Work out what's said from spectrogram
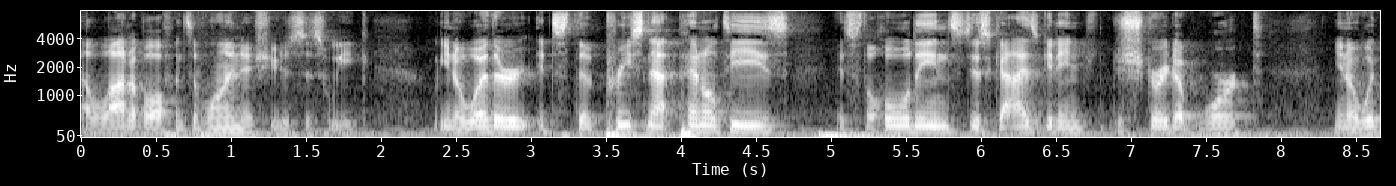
a lot of offensive line issues this week. You know, whether it's the pre-snap penalties, it's the holdings, just guys getting straight up worked. You know, what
